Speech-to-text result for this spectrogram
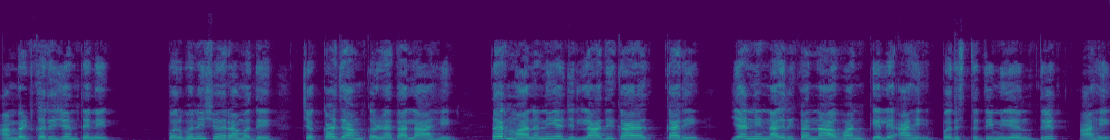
आंबेडकरी जनतेने परभणी शहरामध्ये चक्काजाम करण्यात आला आहे. तर माननीय जिल्हाधिकारी यांनी नागरिकांना आवाहन केले आहे परिस्थिती नियंत्रित आहे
